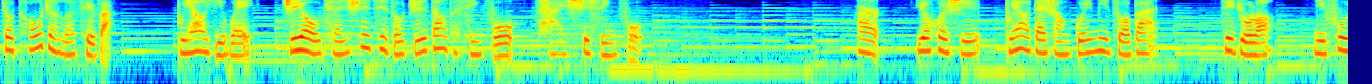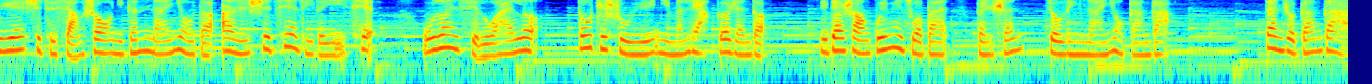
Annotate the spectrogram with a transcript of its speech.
就偷着乐去吧，不要以为只有全世界都知道的幸福才是幸福。二，约会时不要带上闺蜜作伴，记住了。你赴约是去享受你跟男友的二人世界里的一切，无论喜怒哀乐，都只属于你们两个人的。你带上闺蜜作伴，本身就令男友尴尬。但这尴尬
